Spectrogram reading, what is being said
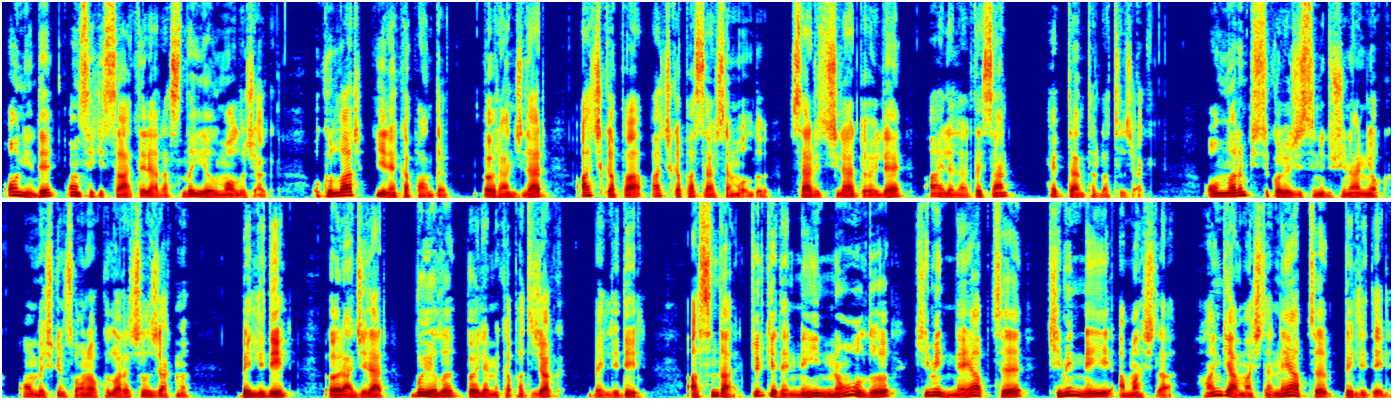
17-18 saatleri arasında yığılma olacak. Okullar yine kapandı. Öğrenciler aç kapa aç kapa sersem oldu. Servisçiler de öyle, aileler desen hepten tırlatacak. Onların psikolojisini düşünen yok. 15 gün sonra okullar açılacak mı? Belli değil. Öğrenciler bu yılı böyle mi kapatacak? Belli değil. Aslında Türkiye'de neyin ne olduğu, kimin ne yaptığı, kimin neyi amaçla, hangi amaçla ne yaptığı belli değil.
